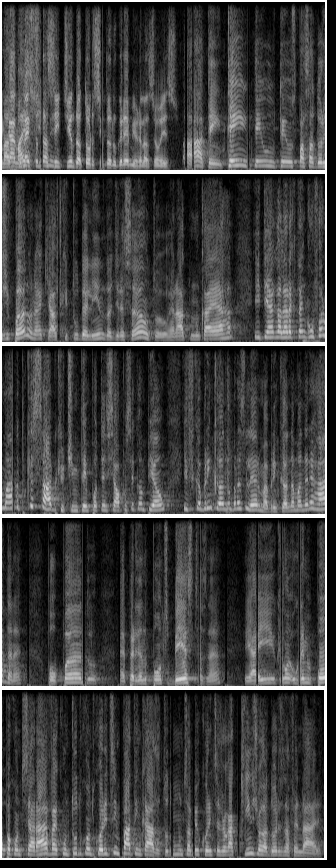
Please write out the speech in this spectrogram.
Mas, cara, como é que tu tá sentindo a torcida do Grêmio em relação a isso? Ah, tem, tem, tem, o, tem os passadores de pano, né? Que acham que tudo é lindo da direção, tu, o Renato nunca erra. E tem a galera que tá inconformada porque sabe que o time tem potencial para ser campeão e fica brincando no brasileiro, mas brincando da maneira errada, né? Poupando, é, perdendo pontos bestas, né? E aí o Grêmio poupa contra o Ceará, vai com tudo contra o Corinthians e empata em casa. Todo mundo sabia que o Corinthians ia jogar 15 jogadores na frente da área.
